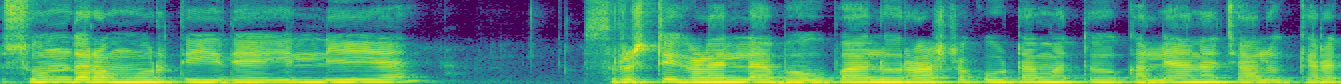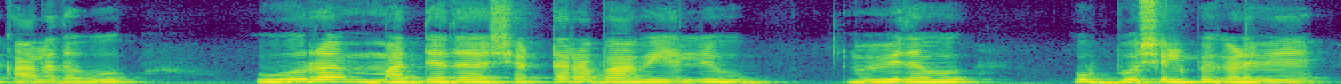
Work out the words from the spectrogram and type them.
ಸುಂದರ ಮೂರ್ತಿ ಇದೆ. ಇಲ್ಲಿಯ ಸೃಷ್ಟಿಗಳೆಲ್ಲ ಬಹುಪಾಲು ರಾಷ್ಟ್ರಕೂಟ ಮತ್ತು ಕಲ್ಯಾಣ ಚಾಲುಕ್ಯರ ಕಾಲದವು. ಊರ ಮಧ್ಯದ ಶೆಟ್ಟರ ಬಾವಿಯಲ್ಲಿ ವಿವಿಧ ಉಬ್ಬು ಶಿಲ್ಪಗಳಿವೆ.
